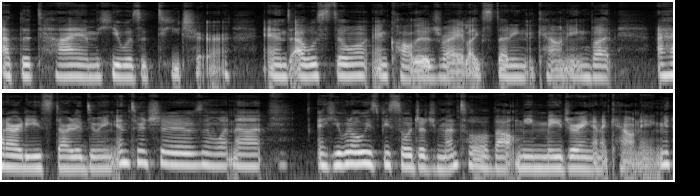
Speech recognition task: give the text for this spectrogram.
at the time, he was a teacher. And I was still in college, right? Like studying accounting, but I had already started doing internships and whatnot and he would always be so judgmental about me majoring in accounting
